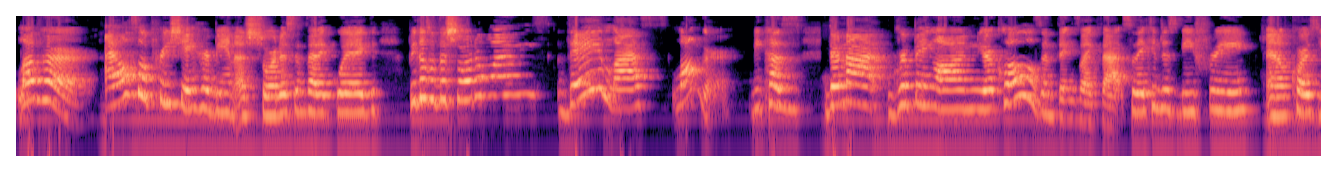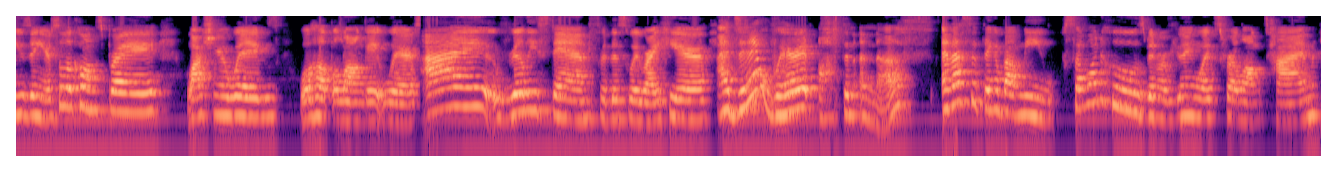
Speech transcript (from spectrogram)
Love her. I also appreciate her being a shorter synthetic wig because with the shorter ones, they last longer because they're not gripping on your clothes and things like that. So they can just be free. And of course, using your silicone spray, washing your wigs will help elongate wear. I really stand for this wig right here. I didn't wear it often enough and that's the thing about me, someone who's been reviewing wigs for a long time,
